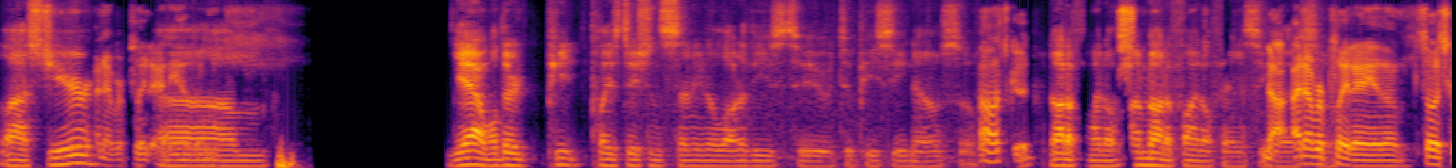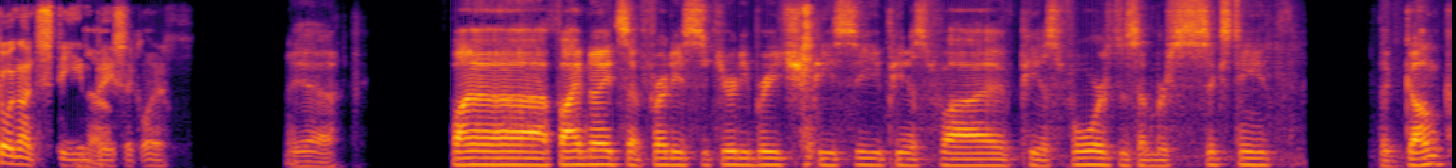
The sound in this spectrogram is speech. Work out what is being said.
last year. I never played any of them. Um, yeah, well, they're P- PlayStation's sending a lot of these to to PC now. So Oh, that's good. not a final. I'm not a Final Fantasy. No, guy, I never so- played any of them. So it's going on Steam, No. basically. Yeah. Uh, Five Nights at Freddy's Security Breach, PC, PS5, PS4 is December 16th. The Gunk,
